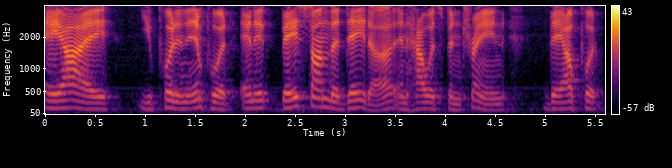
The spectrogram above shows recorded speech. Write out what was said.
AI you put an input and it based on the data and how it's been trained the output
